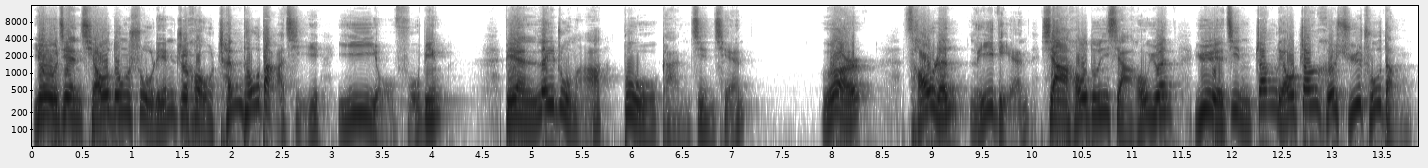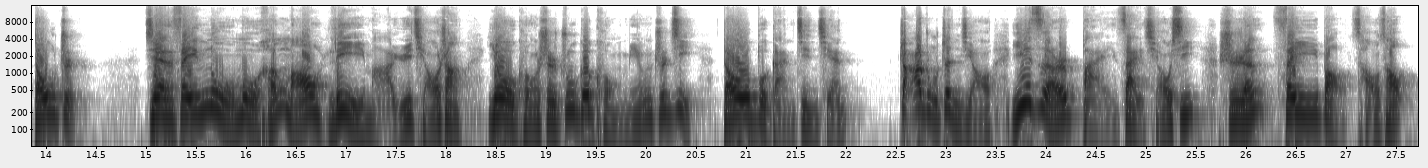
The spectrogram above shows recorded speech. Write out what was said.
又见桥东树林之后尘头大起，已有伏兵，便勒住马，不敢近前。俄而曹仁、李典、夏侯惇、夏侯渊、乐进、张辽、张合、许褚等都至，见飞怒目横矛，立马于桥上，又恐是诸葛孔明之计，都不敢近前，扎住阵脚，一字儿摆在桥西，使人飞报曹操。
